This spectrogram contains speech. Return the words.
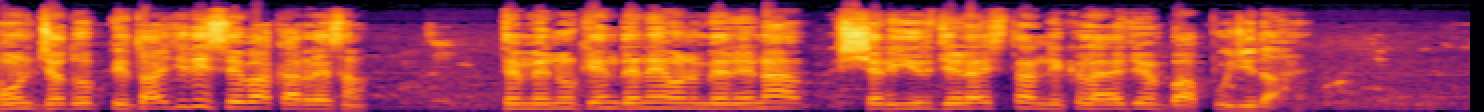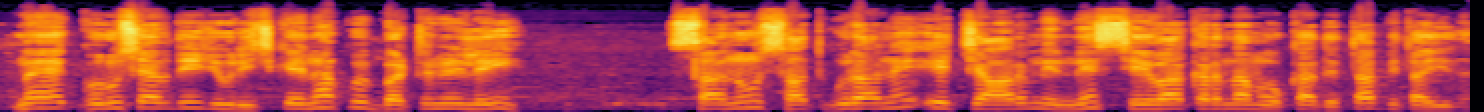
ਹੁਣ ਜਦੋਂ ਪਿਤਾ ਜੀ ਦੀ ਸੇਵਾ ਕਰ ਰਹੇ ਸਾਂ ਤੇ ਮੈਨੂੰ ਕਹਿੰਦੇ ਨੇ ਹੁਣ ਮੇਰੇ ਨਾ ਸਰੀਰ ਜਿਹੜਾ ਇਸ ਤਰ੍ਹਾਂ ਨਿਕਲਿਆ ਹੈ ਜਿਵੇਂ ਬਾਪੂ ਜੀ ਦਾ ਹੈ। ਮੈਂ ਗੁਰੂ ਸਾਹਿਬ ਦੀ ਹਜ਼ੂਰੀ ਚ ਕੇ ਨਾ ਕੋਈ ਬਟਨ ਨਹੀਂ ਲਈ। ਸਾਨੂੰ ਸਤਿਗੁਰਾਂ ਨੇ ਇਹ 4 ਮਹੀਨੇ ਸੇਵਾ ਕਰਨ ਦਾ ਮੌਕਾ ਦਿੱਤਾ ਪਿਤਾ ਜੀ ਦਾ।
